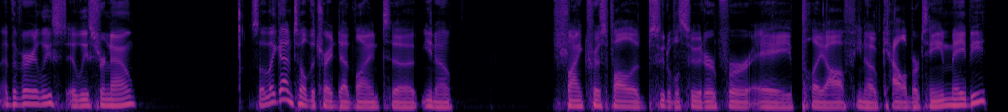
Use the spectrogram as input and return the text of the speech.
at the very least at least for now. So they got until the trade deadline to you know find chris paul a suitable suitor for a playoff you know caliber team maybe.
